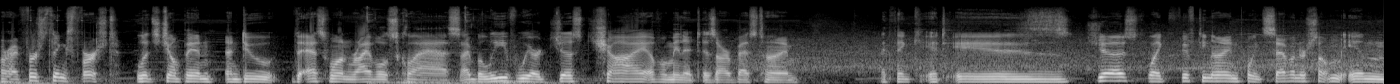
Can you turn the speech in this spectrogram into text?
Alright, first things first, let's jump in and do the S1 Rivals class. I believe we are just shy of a minute is our best time. I think it is just like 59.7 or something in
